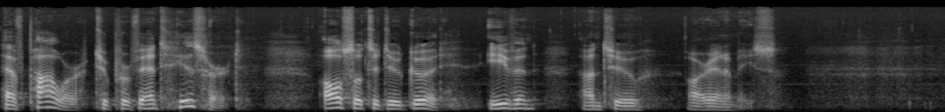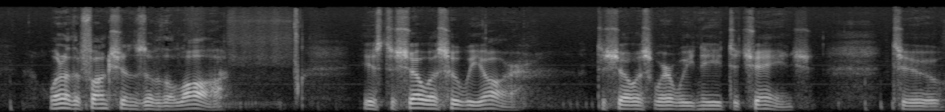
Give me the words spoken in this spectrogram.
have power to prevent his hurt, also to do good, even unto our enemies. One of the functions of the law is to show us who we are to show us where we need to change, to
